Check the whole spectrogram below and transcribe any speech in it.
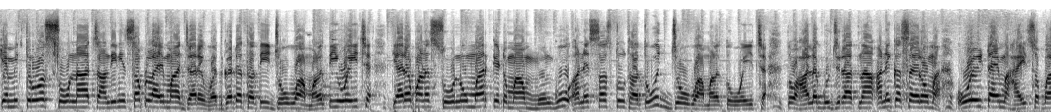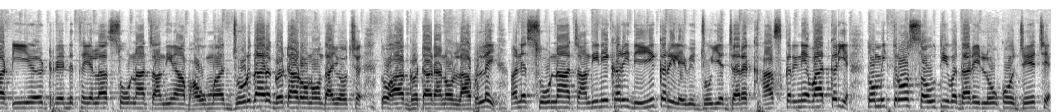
કે મિત્રો, સોના ચાંદીની સપ્લાયમાં જ્યારે વધઘટ થતી જોવા મળતી હોય છે, ત્યારે પણ સોનું માર્કેટમાં મોંઘું અને સસ્તું થતું જોવા મળતું હોય છે. તો હાલ ગુજરાતના અનેક શહેરોમાં ઓલ ટાઈમ હાઈ સપાટીએ ટ્રેડ થયેલા સોના ચાંદીના ભાવમાં જોરદાર ઘટાડો નોંધાયો છે. તો આ ઘટાડાનો લાભ લઈ અને સોના ચાંદીની ખરીદી કરી લેવી જોઈએ. જ્યારે ખાસ કરીને વાત કરીએ તો મિત્રો, સૌથી વધારે લોકો જે છે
